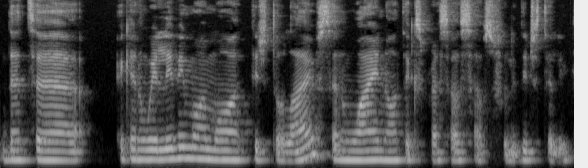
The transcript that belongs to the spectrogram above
that uh, again we're living more and more digital lives and why not express ourselves fully digitally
